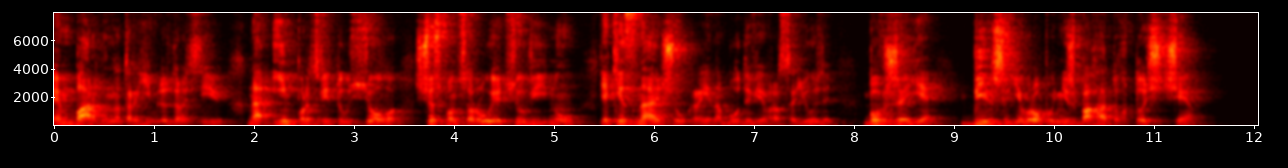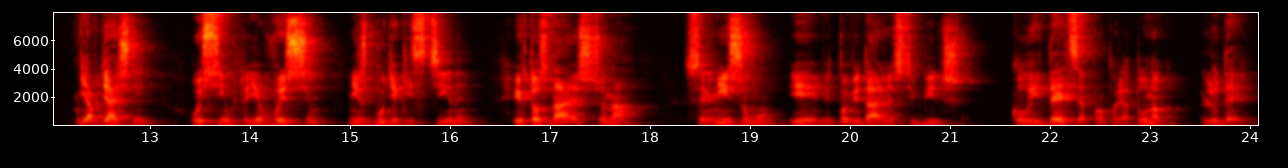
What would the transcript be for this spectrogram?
ембарго на торгівлю з Росією, на імпорт звідти усього, що спонсорує цю війну, які знають, що Україна буде в Євросоюзі, бо вже є більше Європи, ніж багато хто ще. Я вдячний усім, хто є вищим, ніж будь-які стіни, і хто знає, що на сильнішому і відповідальності більше, коли йдеться про порятунок людей.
